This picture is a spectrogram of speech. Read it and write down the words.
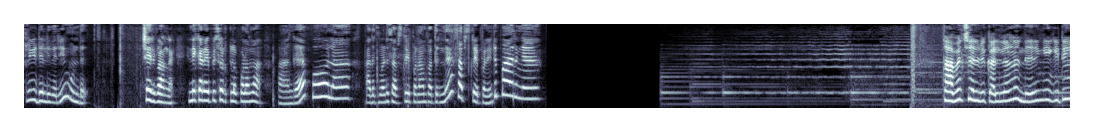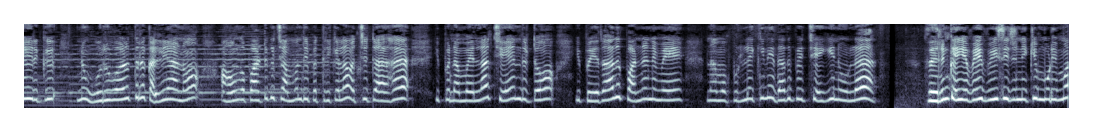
ஃப்ரீ டெலிவரியும் உண்டு. சரி வாங்க. இன்றைக்கான எபிசோட்குள்ளே போகலாமா வாங்க போகலாம் அதுக்கு முன்னாடி சப்ஸ்கிரைப் பண்ணாமல் பார்த்துருந்தேன் சப்ஸ்கிரைப் பண்ணிட்டு பாருங்கள் தமிழ்ச்செல்வி கல்யாணம் நெருங்கிக்கிட்டே இருக்கு. இன்னும் ஒரு வாரத்தில் கல்யாணம். அவங்க பாட்டுக்கு சம்மந்தி பத்திரிக்கைலாம் வச்சுட்டாங்க. இப்போ நம்ம எல்லாம் சேர்ந்துட்டோம். இப்போ ஏதாவது பண்ணணுமே. நம்ம பிள்ளைக்குன்னு ஏதாவது போய் செய்யணும்ல? வெறும் கையவே வீசிட்டு நிற்க முடியுமா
